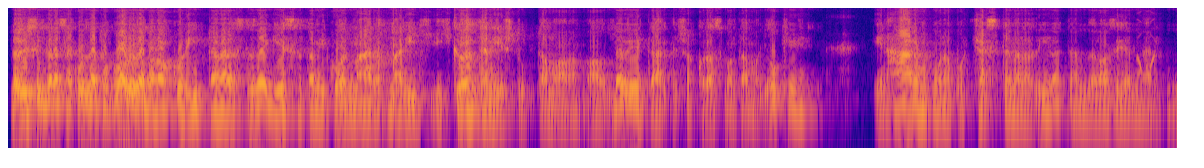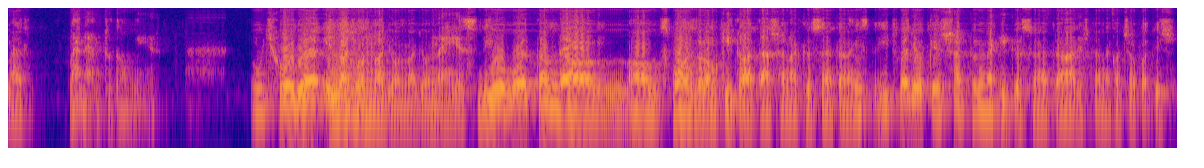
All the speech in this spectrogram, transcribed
De őszinte leszek hozzátok, valójában akkor hittem el ezt az egészet, amikor már, már így, így költeni is tudtam a, a bevételt, és akkor azt mondtam, hogy oké, okay, én három hónapot csesztem el az életemből azért, mert, mert, mert nem tudom miért. Úgyhogy én nagyon-nagyon-nagyon nehéz dió voltam, de a, a szponzorom kitartásának köszönhetően itt vagyok, és hát neki köszönhetően, hál' Istennek a csapat is,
